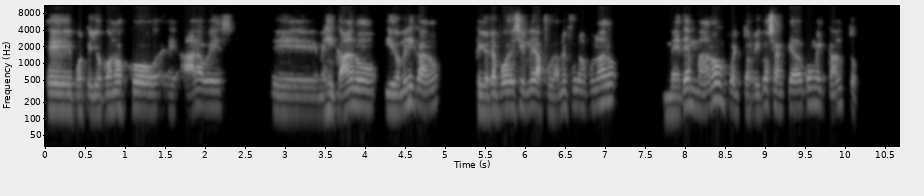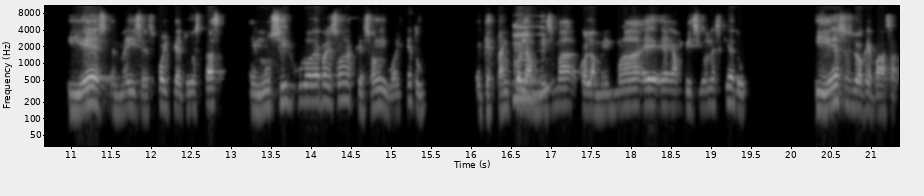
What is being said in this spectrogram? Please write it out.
eh, porque yo conozco eh, árabes, eh, mexicanos y dominicanos, que yo te puedo decir, mira, fulano y fulano, fulano, meten mano, en Puerto Rico se han quedado con el canto. Y es, él me dice, es porque tú estás en un círculo de personas que son igual que tú, eh, que están con, las mismas, con las mismas eh, eh, ambiciones que tú. Y eso es lo que pasa.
